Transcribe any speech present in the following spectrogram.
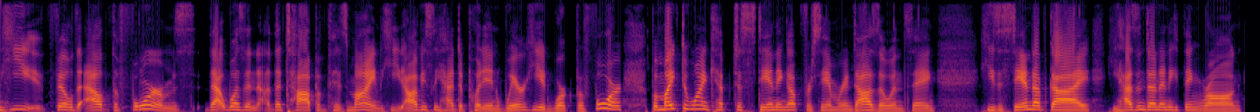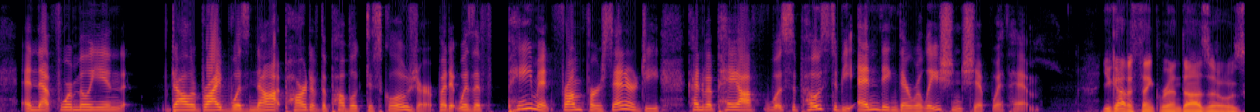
he filled out the forms, that wasn't the top of his mind. He obviously had to put in where he had worked before, but Mike DeWine kept just standing up for Sam Randazzo and saying he's a stand up guy, he hasn't done anything wrong, and that $4 million bribe was not part of the public disclosure, but it was a payment from First Energy, kind of a payoff, was supposed to be ending their relationship with him. You got to think Randazzo is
